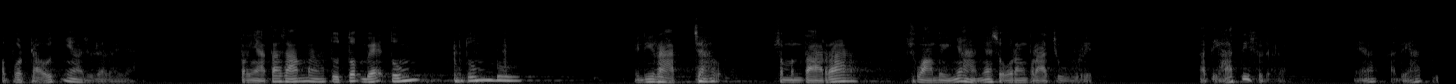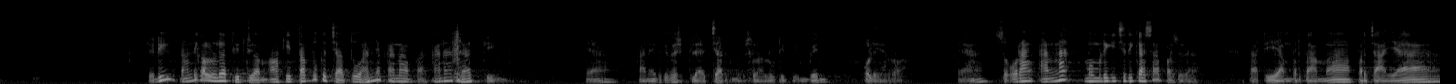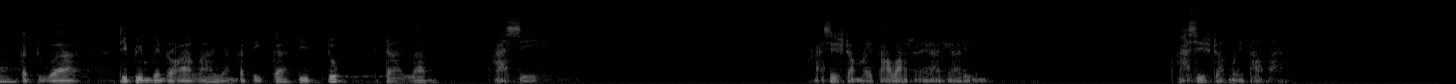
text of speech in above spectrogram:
apa Daudnya saudara ya. Ternyata sama, tutup mbak tum, tumbuh. Ini raja, sementara suaminya hanya seorang prajurit. Hati-hati saudara, ya hati-hati. Jadi nanti kalau lihat di dalam Alkitab itu kejatuhannya karena apa? Karena daging. Ya, karena itu kita harus belajar untuk selalu dipimpin oleh roh. Ya, seorang anak memiliki ciri khas apa sudah? Tadi yang pertama percaya, kedua dipimpin roh Allah, yang ketiga hidup dalam kasih. Kasih sudah mulai tawar hari-hari ini. Kasih sudah mulai tawar.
